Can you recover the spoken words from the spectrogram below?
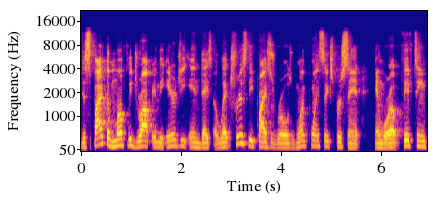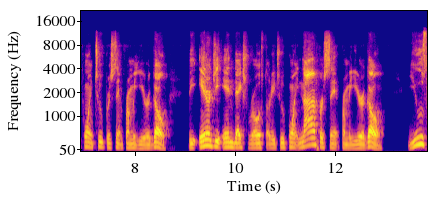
Despite the monthly drop in the energy index, electricity prices rose 1.6% and were up 15.2% from a year ago. The energy index rose 32.9% from a year ago. Used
